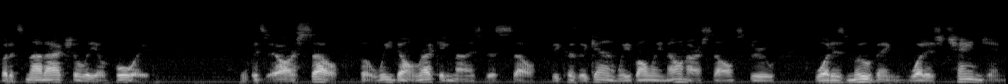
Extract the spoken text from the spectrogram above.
But it's not actually a void it's ourself, but we don't recognize this self because again, we've only known ourselves through what is moving, what is changing.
